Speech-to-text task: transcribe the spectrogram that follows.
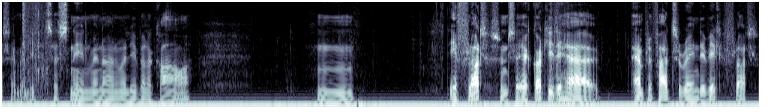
Så jeg lige kan tage sneen med, når jeg nu alligevel graver. Hmm. Det er flot, synes jeg. Jeg kan godt lide det her Amplified Terrain. Det er virkelig flot.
